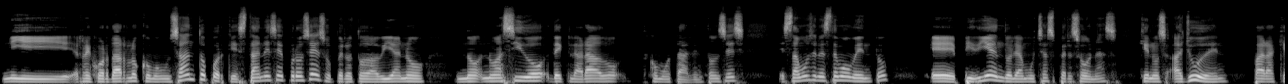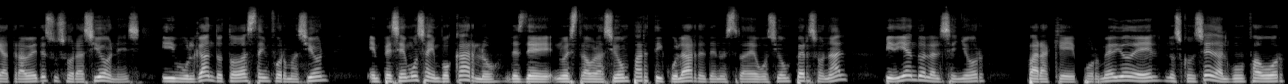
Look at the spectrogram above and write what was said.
ni recordarlo como un santo, porque está en ese proceso, pero todavía no, no, no ha sido declarado como tal. Entonces, estamos en este momento eh, pidiéndole a muchas personas que nos ayuden para que a través de sus oraciones y divulgando toda esta información, empecemos a invocarlo desde nuestra oración particular, desde nuestra devoción personal, pidiéndole al Señor para que por medio de él nos conceda algún favor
